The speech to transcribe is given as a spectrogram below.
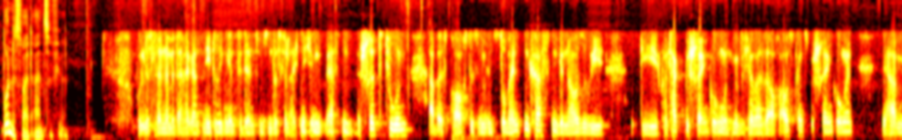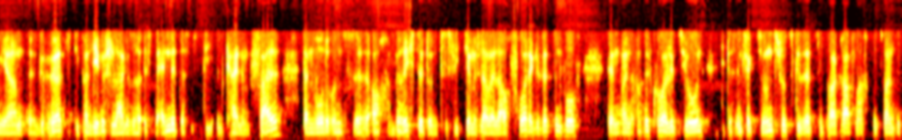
bundesweit einzuführen. Bundesländer mit einer ganz niedrigen Inzidenz müssen das vielleicht nicht im ersten Schritt tun, aber es braucht es im Instrumentenkasten genauso wie die Kontaktbeschränkungen und möglicherweise auch Ausgangsbeschränkungen. Wir haben ja äh, gehört, die pandemische Lage ist beendet. Das ist sie in keinem Fall. Dann wurde uns äh, auch berichtet, und es liegt ja mittlerweile auch vor, der Gesetzentwurf der neuen Ampelkoalition, die das Infektionsschutzgesetz in Paragraphen 28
